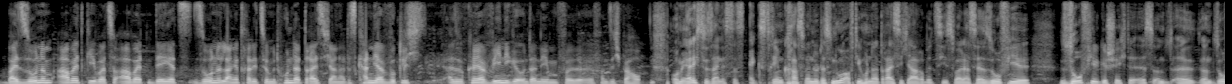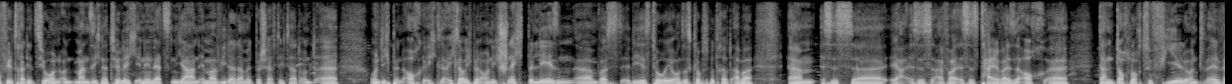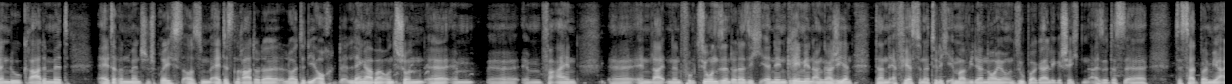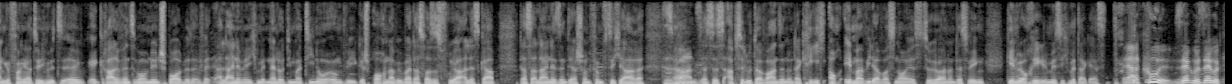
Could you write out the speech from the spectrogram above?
bei so einem Arbeitgeber zu arbeiten, der jetzt so eine lange Tradition mit 130 Jahren hat? Das kann ja wirklich, also können ja wenige Unternehmen für, von sich behaupten. Um ehrlich zu sein, ist das extrem krass, wenn du das nur auf die 130 Jahre beziehst, weil das ja so viel, so viel Geschichte ist und, äh, und so viel Tradition und man sich natürlich in den letzten Jahren immer wieder damit beschäftigt hat und äh, und ich bin auch, ich, ich glaube, ich bin auch nicht schlecht belesen, äh, was die Historie unseres Clubs betrifft, aber ähm, es ist äh, ja, es ist einfach, es ist teilweise auch äh, dann doch noch zu viel und äh, wenn du gerade mit älteren Menschen sprichst aus dem Ältestenrat oder Leute, die auch länger bei uns schon äh, im, äh, im Verein äh, in leitenden Funktionen sind oder sich in den Gremien engagieren, dann erfährst du natürlich immer wieder neue und supergeile Geschichten. Also das, äh, das hat bei mir angefangen natürlich mit, äh, gerade wenn es immer um den Sport geht, alleine wenn ich mit Nello Di Martino irgendwie gesprochen habe über das, was es früher alles gab, das alleine sind ja schon 50 Jahre. Das ist Wahnsinn. das ist absoluter Wahnsinn und da kriege ich auch immer wieder was Neues zu hören und deswegen gehen wir auch regelmäßig Mittagessen. Ja, cool, sehr gut, sehr gut.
